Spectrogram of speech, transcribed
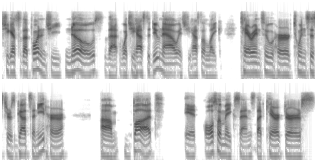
she gets to that point and she knows that what she has to do now is she has to like tear into her twin sister's guts and eat her um, but it also makes sense that characters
